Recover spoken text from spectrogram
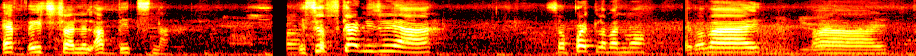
FH Channel updates na. I-subscribe niyo niya. Support laman mo. Bye-bye. Bye.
